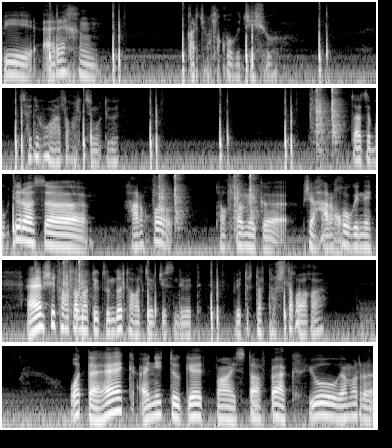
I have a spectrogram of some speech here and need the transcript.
би арайхан гарч болохгүй гэж шүү. Саний хүн алга болцсон юм уу тэгээд. За за бүгдээр бас э, харанхуй тоглоомыг э, биш ээ, харанхуй гинэ. Аимшиг тоглоомнуудыг зөндөөл тоглож явж исэн. Тэгээд бид нар төр туршлага байгаа. What the heck? I need to get my stuff back. Юу ямар э,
